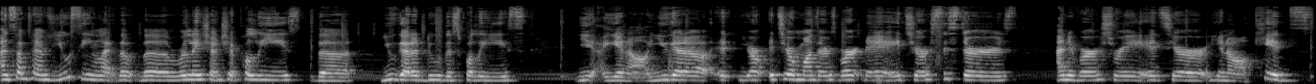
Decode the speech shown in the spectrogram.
And sometimes you seem like the, the relationship police the you gotta do this police. You, you know you gotta it, your it's your mother's birthday it's your sister's anniversary it's your you know kids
